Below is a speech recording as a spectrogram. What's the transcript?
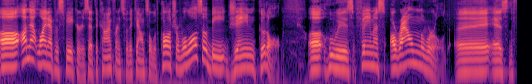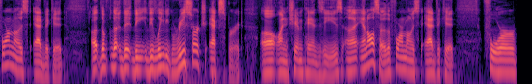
Uh, on that lineup of speakers at the Conference for the Council of Culture will also be Jane Goodall, uh, who is famous around the world uh, as the foremost advocate, uh, the, the, the, the, leading research expert uh, on chimpanzees, uh, and also the foremost advocate for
